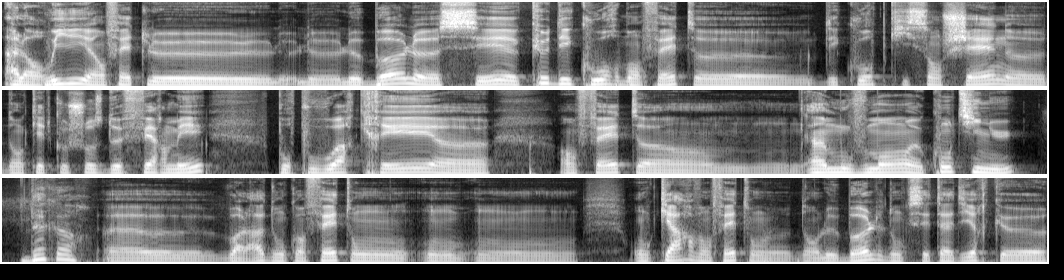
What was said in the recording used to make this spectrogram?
Alors oui, en fait, le, le, le bol, c'est que des courbes, en fait, euh, des courbes qui s'enchaînent euh, dans quelque chose de fermé pour pouvoir créer, euh, en fait, un, un mouvement continu. D'accord. Euh, voilà, donc en fait, on, on, on, on carve en fait dans le bol, donc c'est-à-dire que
